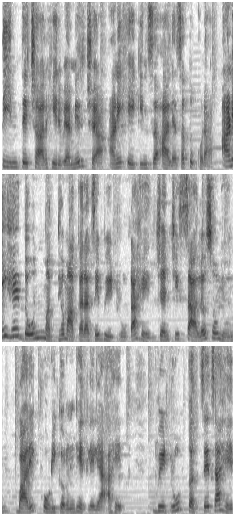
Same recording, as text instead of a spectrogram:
तीन ते चार हिरव्या मिरच्या आणि एक इंच आल्याचा तुकडा. आणि हे दोन मध्यम आकाराचे बीटरूट आहेत ज्यांची सालं सोलून बारीक फोडी करून घेतलेल्या आहेत. बीटरूट कच्चेच आहेत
